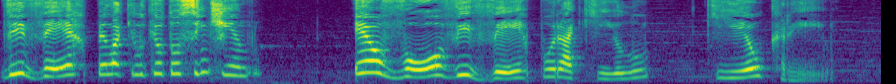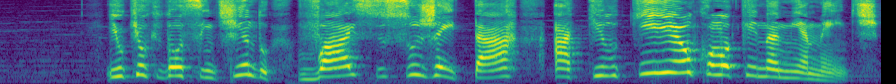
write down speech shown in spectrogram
viver pelaquilo que eu estou sentindo. Eu vou viver por aquilo que eu creio. E o que eu estou sentindo vai se sujeitar àquilo que eu coloquei na minha mente,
